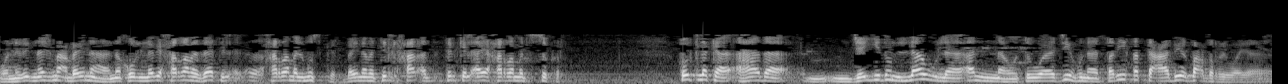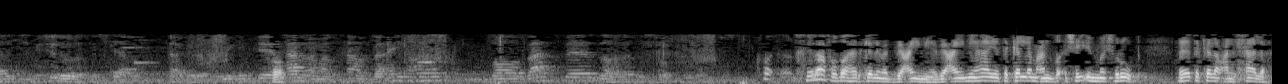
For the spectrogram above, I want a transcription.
ونريد نجمع بينها. نقول النبي حرم ذات حرم المسكر. بينما تلك تلك الآية حرمت السكر. قلت لك هذا جيد لولا أنه تواجهنا طريقة تعابير بعض الروايات. حرم الخمر بعينها خلاف ظاهر كلمة بعينها. بعينها يتكلم عن شيء مشروب لا يتكلم عن الحالة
